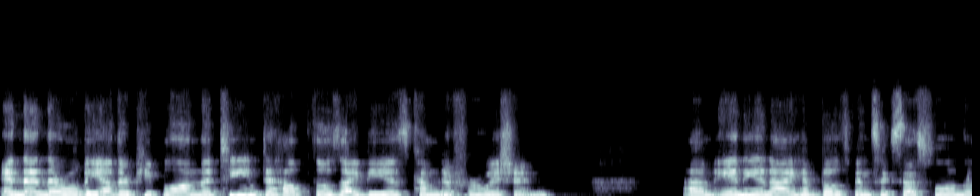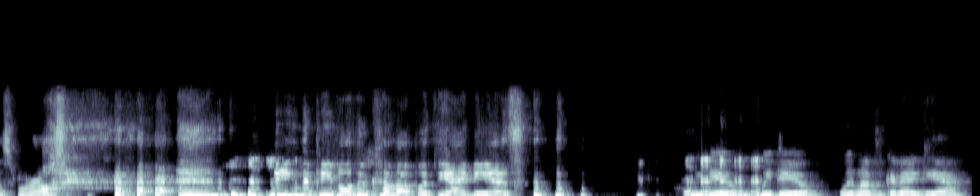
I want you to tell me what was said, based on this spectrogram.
and then there will be other people on the team to help those ideas come to mm-hmm. fruition um, Annie and I have both been successful in this world, being the people who come up with the ideas. we do. We do. We love a good idea.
